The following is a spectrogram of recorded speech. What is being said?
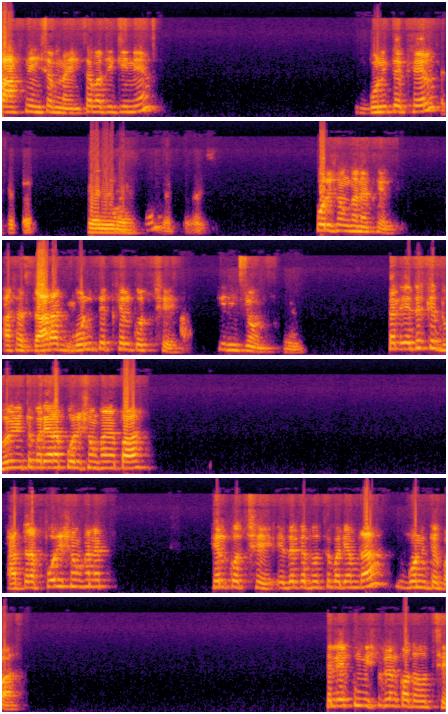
পাস নিয়ে হিসাব নাই হিসাব আছে কি নিয়ে? গণিতে ফেল পাচ্ছি। পরিসংখ্যানে ফেল আচ্ছা যারা গণিতে ফেল করছে তিরিশ জন তাহলে এদেরকে ধরে নিতে পারি এরা পরিসংখ্যানে পাস? আর যারা পরিসংখ্যানে ফেল করছে, এদেরকে ধরতে পারি আমরা গণিতে পাস তাহলে এরকম স্টুডেন্ট কত হচ্ছে?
